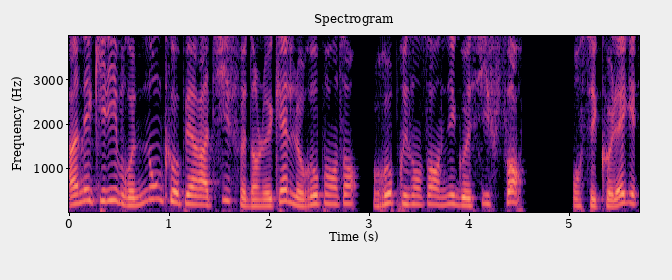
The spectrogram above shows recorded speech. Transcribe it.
Un équilibre non coopératif dans lequel le représentant, représentant négocie fort pour ses collègues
